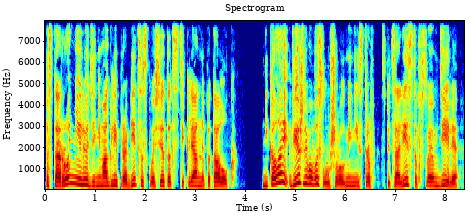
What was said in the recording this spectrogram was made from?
Посторонние люди не могли пробиться сквозь этот стеклянный потолок. Николай вежливо выслушивал министров, специалистов в своем деле –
